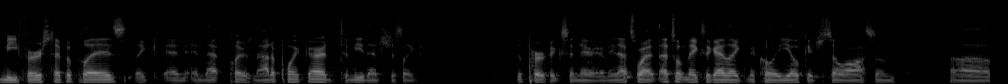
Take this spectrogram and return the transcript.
me first type of plays like and and that player's not a point guard to me that's just like the perfect scenario. I mean that's why that's what makes a guy like Nikola Jokic so awesome. Uh,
